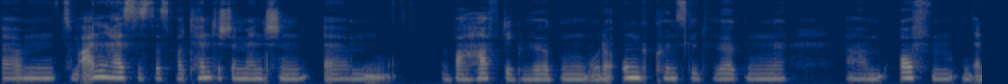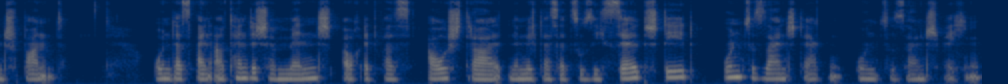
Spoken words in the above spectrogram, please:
ähm, zum einen heißt es, dass authentische Menschen ähm, wahrhaftig wirken oder ungekünstelt wirken, ähm, offen und entspannt. Und dass ein authentischer Mensch auch etwas ausstrahlt, nämlich dass er zu sich selbst steht und zu seinen Stärken und zu seinen Schwächen.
